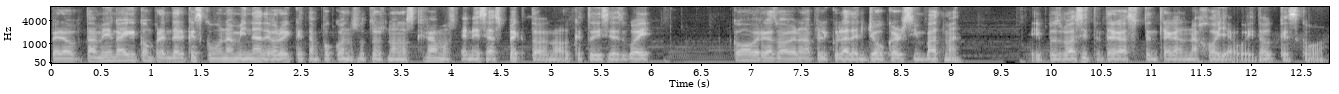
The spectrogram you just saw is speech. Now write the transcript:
Pero también hay que comprender que es como una mina de oro y que tampoco nosotros no nos quejamos en ese aspecto, ¿no? Que tú dices, güey, ¿cómo vergas va a haber una película del Joker sin Batman? Y pues vas y te entregas, te entregan una joya, güey, ¿no? Que es como...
